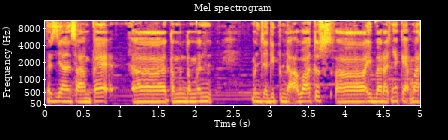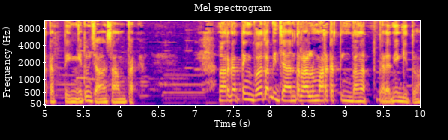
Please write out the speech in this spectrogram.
Terus jangan sampai uh, teman-teman menjadi pendakwah terus uh, ibaratnya kayak marketing itu jangan sampai. Marketing buat tapi jangan terlalu marketing banget ibaratnya gitu.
